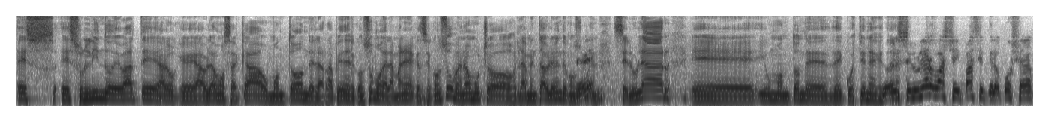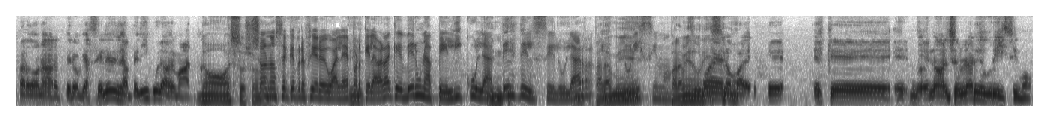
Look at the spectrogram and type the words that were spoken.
Es, es un lindo debate, algo que hablamos acá un montón de la rapidez del consumo, de la manera que se consume, ¿no? Muchos lamentablemente consumen celular eh, y un montón de, de cuestiones que Lo del celular vaya y pase te lo puedo llegar a perdonar, pero que aceleres la película me mata. No, eso yo, Yo no sé qué prefiero igual, ¿eh? In- porque la verdad que ver una película desde el celular para es mí, durísimo. Para mí es durísimo. Bueno, pa- es que, eh, no, el celular es durísimo,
